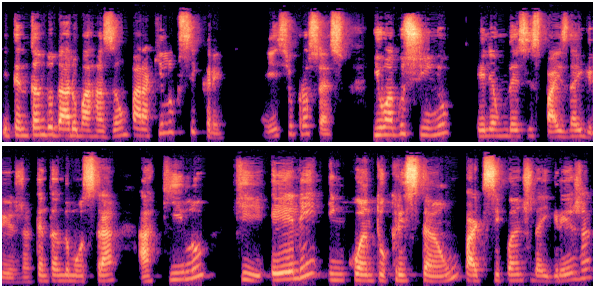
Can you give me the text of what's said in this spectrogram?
e tentando dar uma razão para aquilo que se crê. Esse é o processo. E o Agostinho, ele é um desses pais da igreja, tentando mostrar aquilo que ele, enquanto cristão, participante da igreja,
